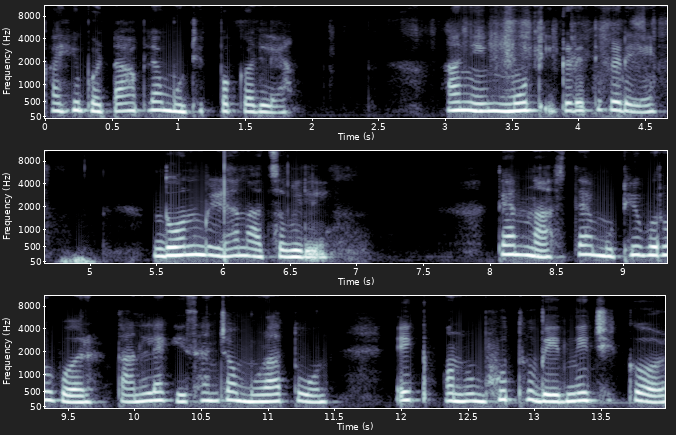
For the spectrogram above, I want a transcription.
काही बटा आपल्या मुठीत पकडल्या आणि मूठ इकडे तिकडे दोन भिळा नाचविली. त्या नाचत्या मुठीबरोबर ताणल्या केसांच्या मुळातून एक अनुभूत वेदनेची कळ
